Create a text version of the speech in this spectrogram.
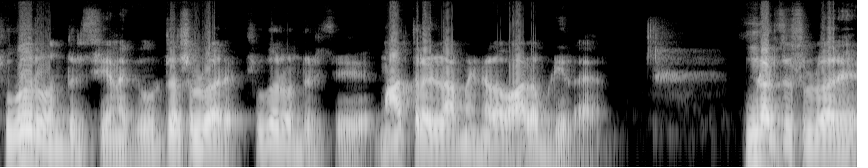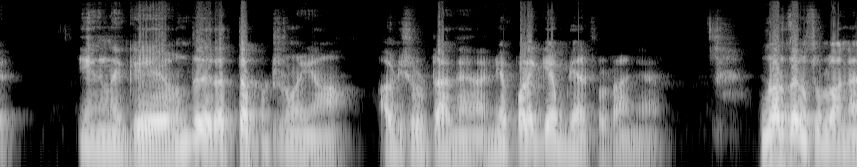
சுகர் வந்துருச்சு. எனக்கு ஒருத்தர் சொல்லுவாரு. சுகர் வந்துருச்சு. மாத்திரை இல்லாம என்னால் வாழ முடியல. இன்னொருத்தர் சொல்லுவாரு எனக்கு வந்து ரத்த புற்றுநோயா? அப்படி சொல்லிட்டாங்க. நீ பழைக்க முடியாதுன்னு சொல்றாங்க. இன்னொருத்தவங்க சொல்லுவாங்க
